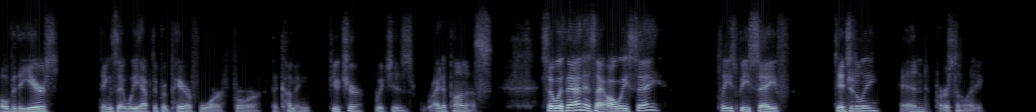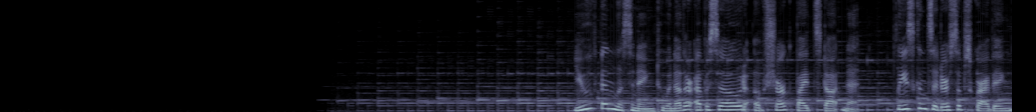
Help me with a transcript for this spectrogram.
over the years, things that we have to prepare for for the coming future, which is right upon us. So, with that, as I always say, please be safe digitally and personally. You've been listening to another episode of SharkBites.net. Please consider subscribing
